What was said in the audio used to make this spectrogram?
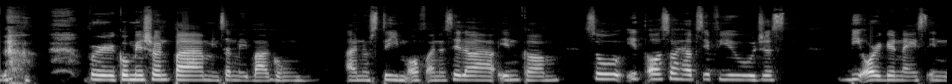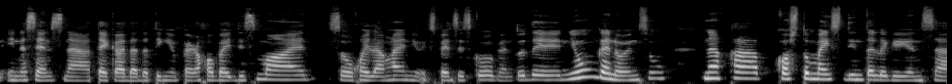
per commission pa, minsan may bagong ano stream of ano sila income. So, it also helps if you just be organized in in a sense na, teka, dadating yung pera ko by this month. So, kailangan yung expenses ko, ganito din. Yung ganun. So, naka-customize din talaga yan sa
